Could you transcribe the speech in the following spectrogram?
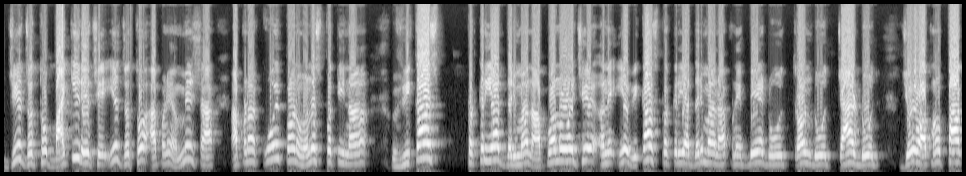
જે જથ્થો બાકી રહે છે, એ જથ્થો આપણે હંમેશા આપણા કોઈ પણ વનસ્પતિના વિકાસ પ્રક્રિયા દરમિયાન આપવાનો હોય છે અને એ વિકાસ પ્રક્રિયા દરમિયાન આપણે બે ડોઝ, ત્રણ ડોઝ, ચાર ડોઝ જેવો આપણો પાક,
